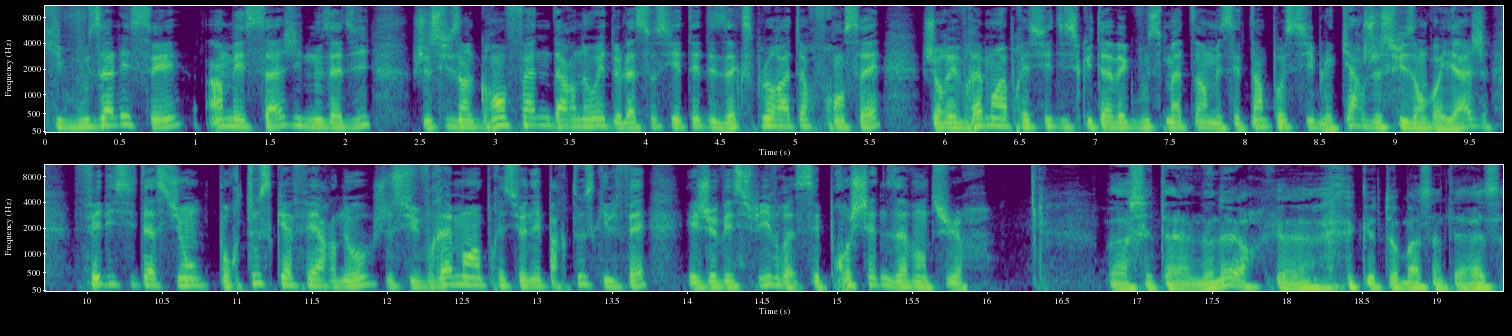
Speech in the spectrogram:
qui vous a laissé un message. Il nous a dit Je suis un grand fan d'Arnaud et de la Société des explorateurs français. J'aurais vraiment apprécié discuter avec vous ce matin, mais c'est impossible car je suis en voyage. Félicitations pour tout ce qu'a fait Arnaud. Je suis vraiment impressionné par tout ce qu'il fait et je vais suivre ses prochaines aventures. Bah, c'est un honneur que, Thomas s'intéresse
